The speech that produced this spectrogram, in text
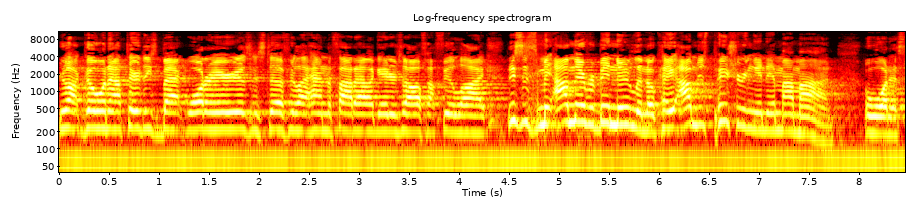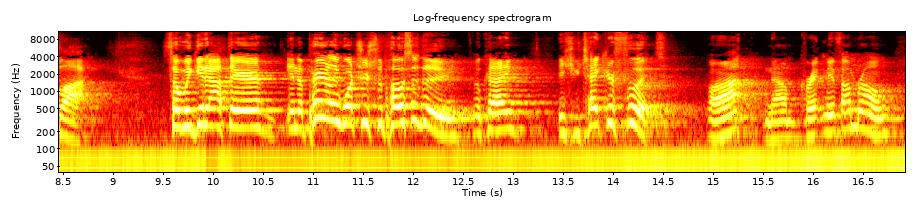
you're like going out there these backwater areas and stuff. You're like having to fight alligators off. I feel like this is me. I've never been noodling, okay? I'm just picturing it in my mind of what it's like. So we get out there, and apparently, what you're supposed to do, okay, is you take your foot, all right? Now, correct me if I'm wrong.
